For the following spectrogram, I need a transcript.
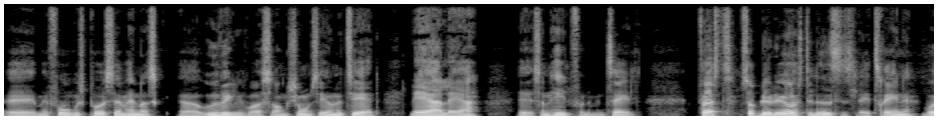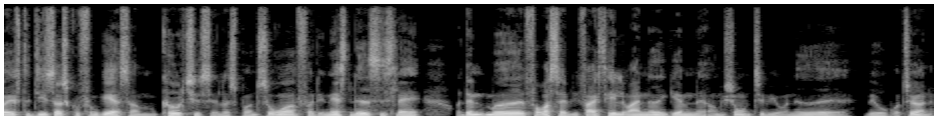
uh, med fokus på simpelthen at at udvikle vores organisationsevne til at lære og lære uh, sådan helt fundamentalt. Først så blev det øverste ledelseslag træne, hvorefter de så skulle fungere som coaches eller sponsorer for det næste ledelseslag, og den måde fortsatte vi faktisk hele vejen ned igennem organisationen, til vi var nede ved operatørerne.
